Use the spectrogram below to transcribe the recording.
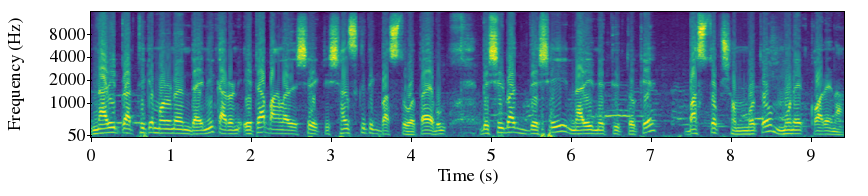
নারী প্রার্থীকে মনোনয়ন দেয়নি, কারণ এটা বাংলাদেশের একটি সাংস্কৃতিক বাস্তবতা এবং বেশিরভাগ দেশেই নারী নেতৃত্বকে বাস্তবসম্মত মনে করে না।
